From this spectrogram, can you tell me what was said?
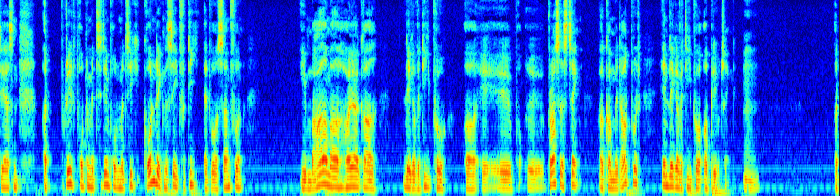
det er sådan, og det er, problematik, det er en problematik grundlæggende set, fordi at vores samfund i meget, meget højere grad lægger værdi på at øh, øh, process ting og komme med et output, end lægger værdi på at opleve ting. Mm. Og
